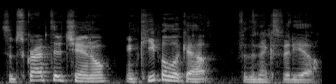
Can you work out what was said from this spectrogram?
subscribe to the channel, and keep a lookout for the next video.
